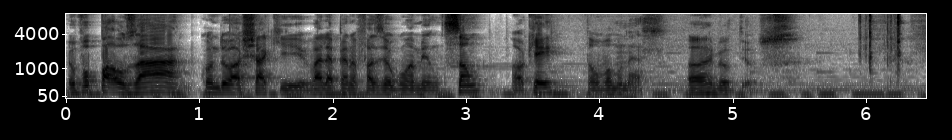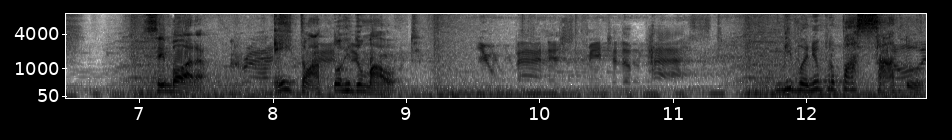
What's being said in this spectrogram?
Eu vou pausar quando eu achar que vale a pena fazer alguma menção, ok? Então vamos nessa. Ai, meu Deus. Simbora. Eita, a Torre do Mal. Me baniu pro passado.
